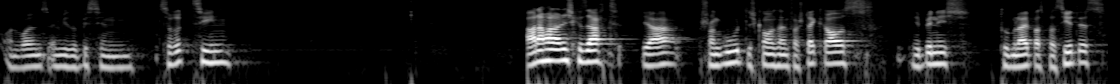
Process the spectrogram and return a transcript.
und wollen uns irgendwie so ein bisschen zurückziehen. Adam hat auch nicht gesagt, ja, schon gut, ich komme aus einem Versteck raus, hier bin ich, tut mir leid, was passiert ist.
